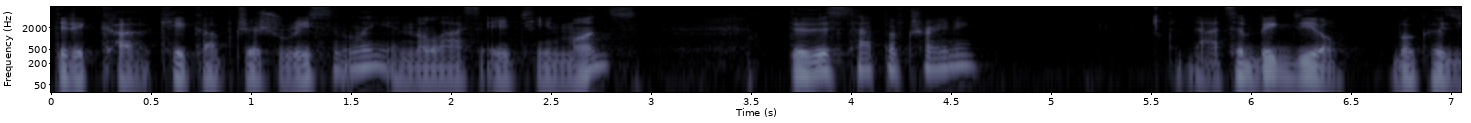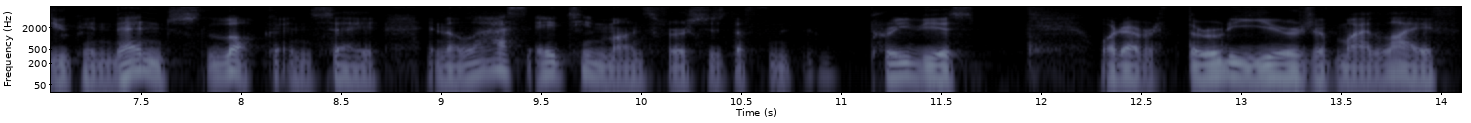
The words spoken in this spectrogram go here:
Did it kick up just recently in the last 18 months? Did this type of training? That's a big deal because you can then look and say, in the last 18 months versus the previous whatever 30 years of my life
